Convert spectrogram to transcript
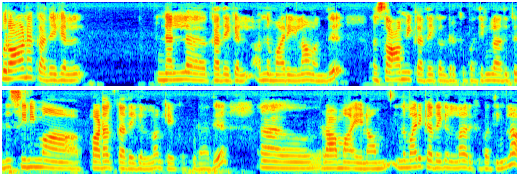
புராண கதைகள் நல்ல கதைகள் அந்த மாதிரிலாம் வந்து சாமி கதைகள் இருக்குது பார்த்தீங்களா அதுக்குன்னு சினிமா படக்கதைகள்லாம் கேட்கக்கூடாது. ராமாயணம் இந்த மாதிரி கதைகள்லாம் இருக்குது பார்த்திங்களா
